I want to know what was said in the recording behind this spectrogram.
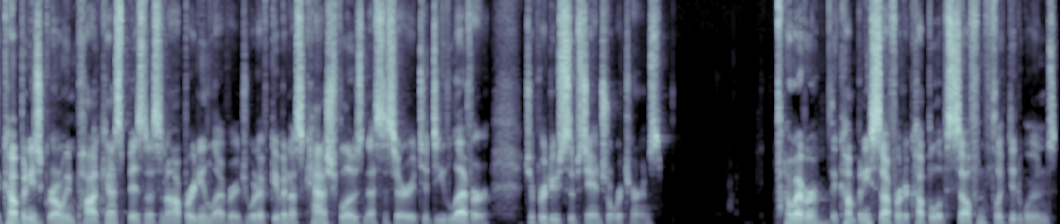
The company's growing podcast business and operating leverage would have given us cash flows necessary to delever to produce substantial returns. However, the company suffered a couple of self inflicted wounds,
